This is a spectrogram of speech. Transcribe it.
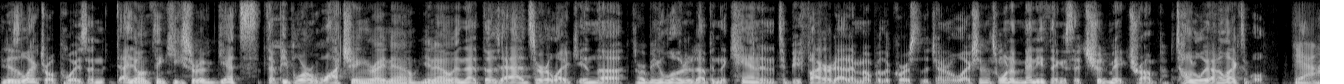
it is electoral poison. I don't think he sort of gets that people are watching right now, you know, and that those ads are like in the, are being loaded up in the cannon to be fired at him over the course of the general election. It's one of many things that should make Trump totally unelectable. Yeah.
